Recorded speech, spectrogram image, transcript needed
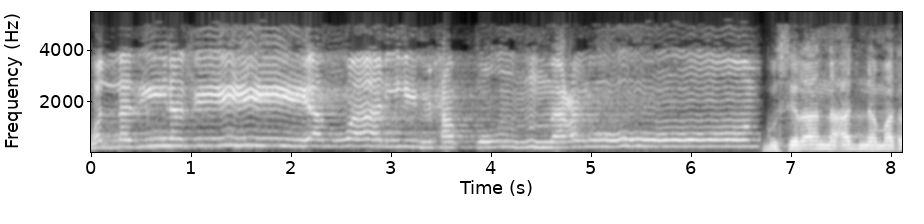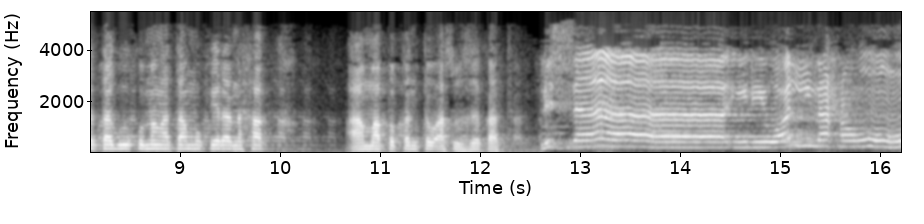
والذين في أموالهم حق معلوم. غسيران ادنا ما تتاقو كمان أتامو كيران حق أما ببنتو أسو زكات للسائل والمحروم.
